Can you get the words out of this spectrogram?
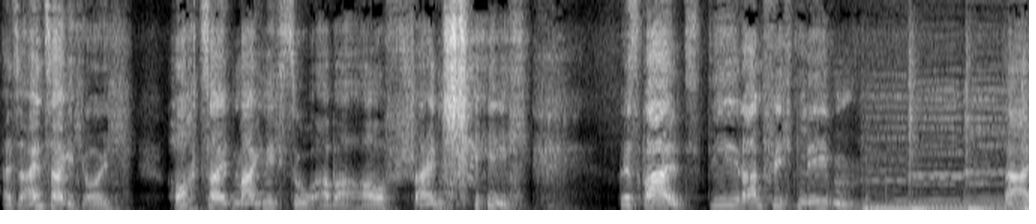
Also eins sage ich euch, Hochzeiten mache ich nicht so, aber auf Scheiden stehe ich. Bis bald, die Randfichten leben. Da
